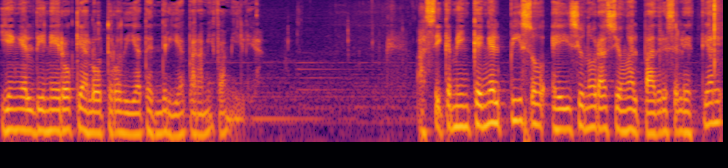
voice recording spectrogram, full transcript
y en el dinero que al otro día tendría para mi familia. Así que me hinqué en el piso e hice una oración al Padre Celestial,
